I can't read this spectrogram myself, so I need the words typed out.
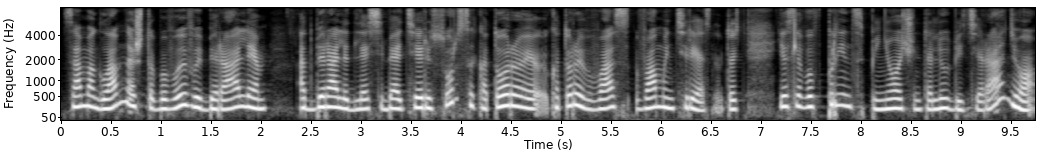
Самое главное, чтобы вы выбирали отбирали для себя те ресурсы, которые, которые вас, вам интересны. То есть, если вы, в принципе, не очень-то любите радио,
